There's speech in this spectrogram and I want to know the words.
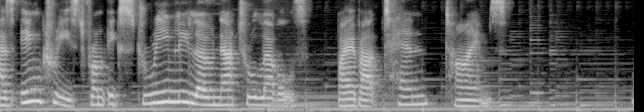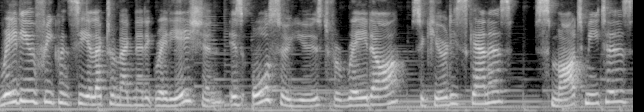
has increased from extremely low natural levels by about 10 times. Radio frequency electromagnetic radiation is also used for radar, security scanners, smart meters,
